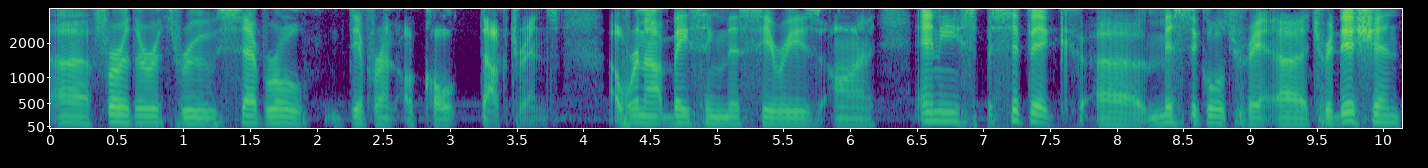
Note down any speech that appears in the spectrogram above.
uh, further through several different occult doctrines. Uh, we're not basing this series on any specific uh, mystical tra- uh, tradition.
